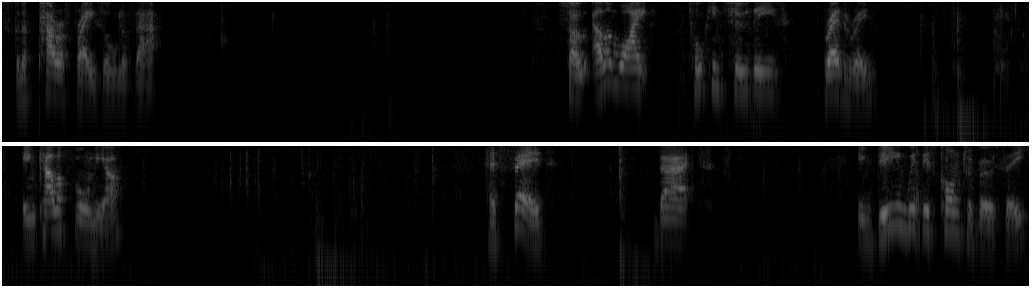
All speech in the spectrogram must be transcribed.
Just going to paraphrase all of that. So, Ellen White talking to these brethren in California has said that in dealing with this controversy,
